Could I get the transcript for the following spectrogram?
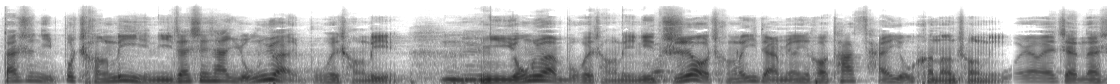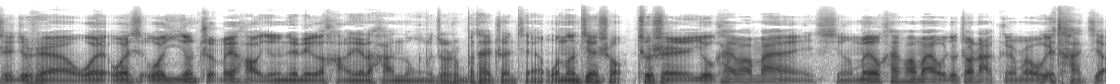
但是你不成立，你在线下永远不会成立，嗯，你永远不会成立，你只有成了一点名以后，它才有可能成立。我认为真的是就是我我我已经准备好迎接这个行业的寒冬了，就是不太赚钱，我能接受，就是有开放麦行，没有开放麦我就找俩哥们儿我给他讲，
